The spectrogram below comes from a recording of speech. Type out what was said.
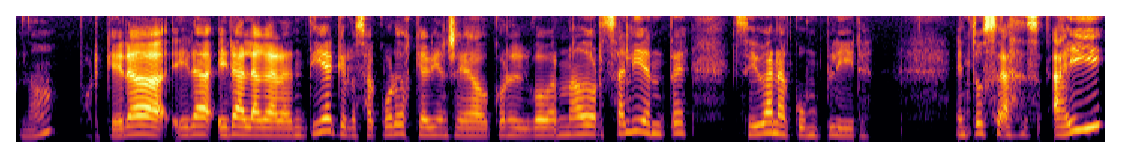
¿no? Porque era, era, era la garantía que los acuerdos que habían llegado con el gobernador saliente se iban a cumplir. Entonces ahí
